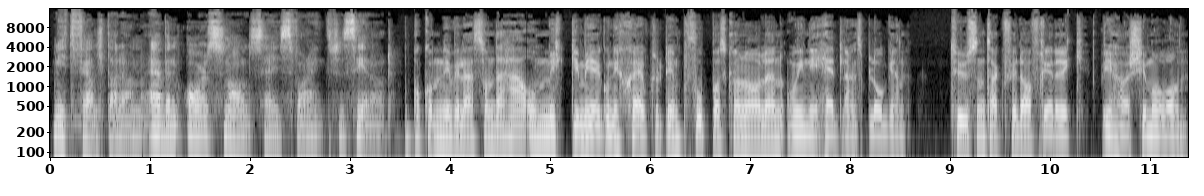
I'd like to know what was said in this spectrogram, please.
mittfältaren. Även Arsenal sägs vara intresserad. Och om ni vill läsa om det här och mycket mer går ni självklart in på Fotbollskanalen och in i Headlines-bloggen. Tusen tack för idag Fredrik. Vi hörs imorgon.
